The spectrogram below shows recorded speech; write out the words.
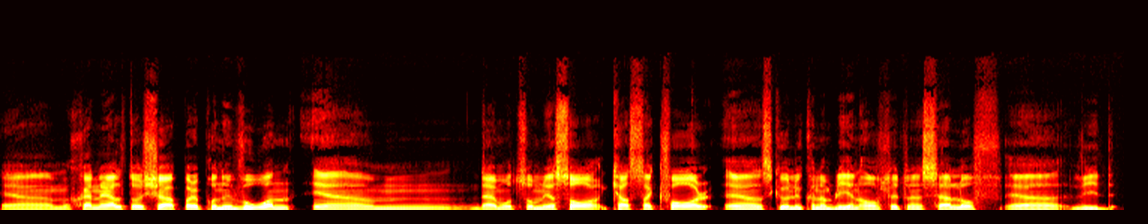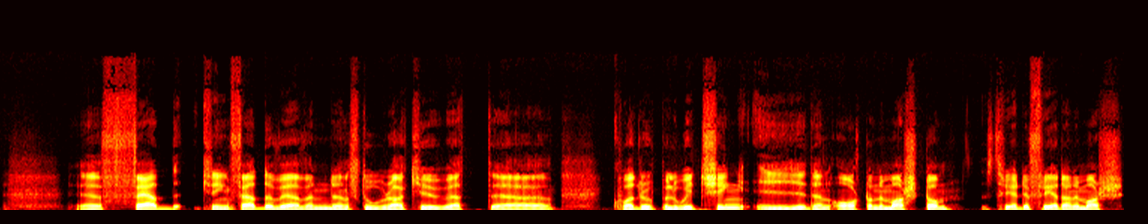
Eh, generellt då köpare på nivån. Eh, däremot som jag sa, kassa kvar eh, skulle kunna bli en avslutande sell-off eh, vid eh, Fed, kring Fed. Där vi även den stora Q1 eh, quadruple witching i den 18 mars, då, tredje fredagen i mars.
